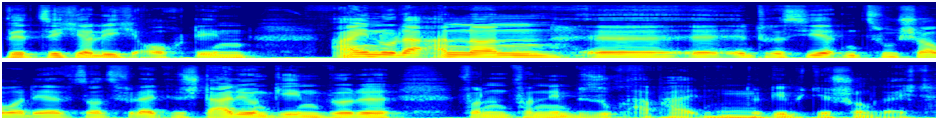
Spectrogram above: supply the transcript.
wird sicherlich auch den ein oder anderen äh, äh, interessierten Zuschauer, der sonst vielleicht ins Stadion gehen würde, von, von dem Besuch abhalten. Mhm. Da gebe ich dir schon recht.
